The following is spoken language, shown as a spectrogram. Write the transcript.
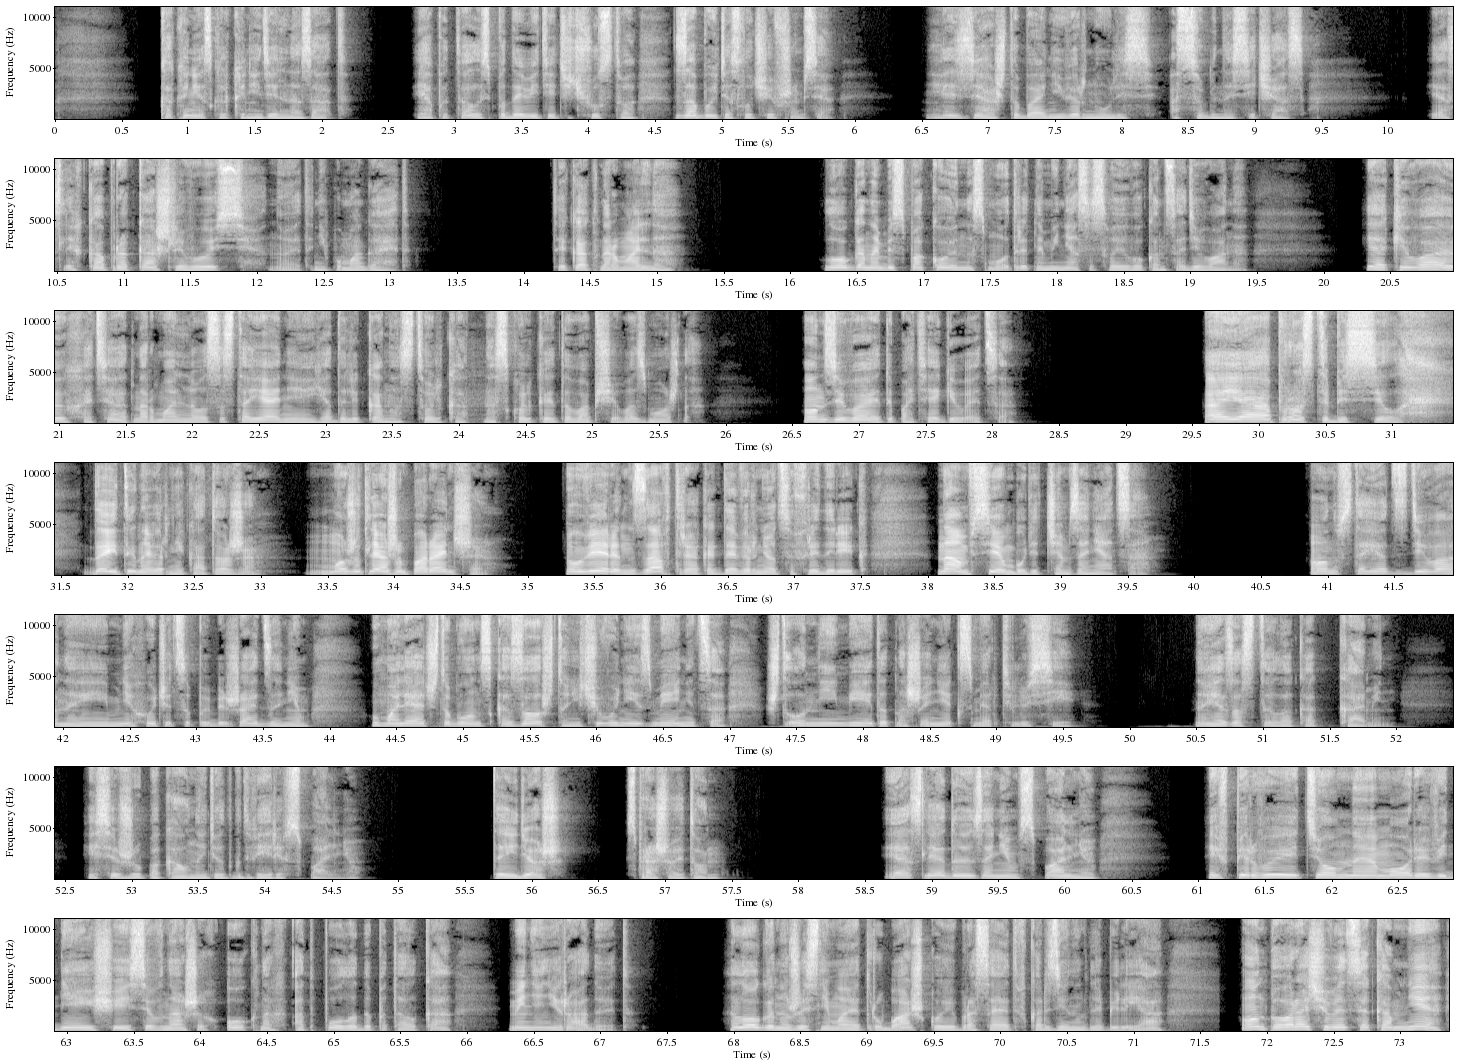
Как и несколько недель назад. Я пыталась подавить эти чувства, забыть о случившемся — Нельзя, чтобы они вернулись, особенно сейчас. Я слегка прокашливаюсь, но это не помогает. «Ты как, нормально?» Логан обеспокоенно смотрит на меня со своего конца дивана. Я киваю, хотя от нормального состояния я далека настолько, насколько это вообще возможно. Он зевает и потягивается. «А я просто без сил. Да и ты наверняка тоже. Может, ляжем пораньше? Уверен, завтра, когда вернется Фредерик, нам всем будет чем заняться. Он встает с дивана, и мне хочется побежать за ним, умолять, чтобы он сказал, что ничего не изменится, что он не имеет отношения к смерти Люси. Но я застыла, как камень, и сижу, пока он идет к двери в спальню. «Ты идешь? спрашивает он. Я следую за ним в спальню, и впервые темное море, виднеющееся в наших окнах от пола до потолка, меня не радует. Логан уже снимает рубашку и бросает в корзину для белья. Он поворачивается ко мне,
